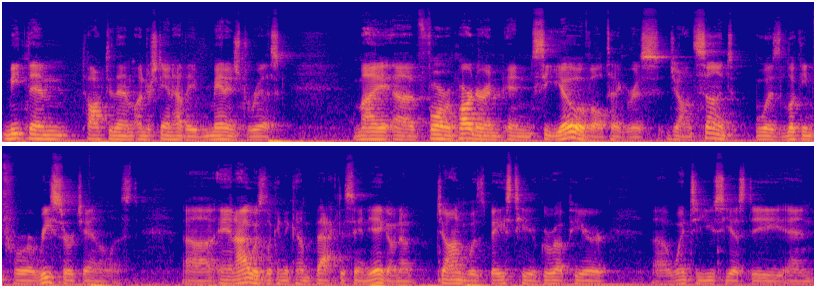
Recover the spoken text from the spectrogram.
meet them, talk to them, understand how they managed risk. My uh, former partner and, and, CEO of Altegris, Jon Sundt, was looking for a research analyst, uh, and I was looking to come back to San Diego. Now, John was based here, grew up here, uh, went to UCSD, and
